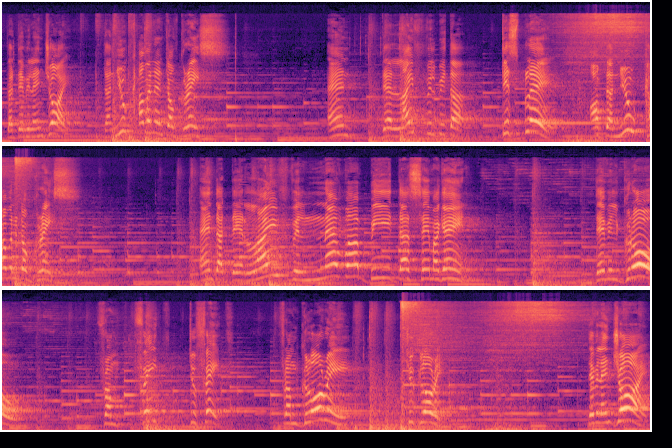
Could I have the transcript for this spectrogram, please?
that they will enjoy the new covenant of grace, and their life will be the display of the new covenant of grace and that their life will never be the same again. They will grow from faith to faith, from glory to glory. They will enjoy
